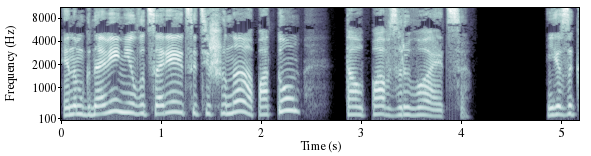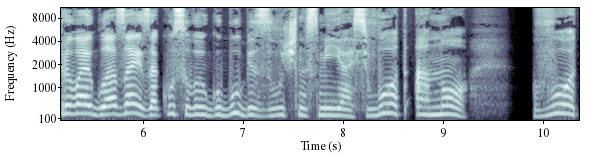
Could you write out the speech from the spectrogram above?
и на мгновение воцаряется тишина, а потом толпа взрывается. Я закрываю глаза и закусываю губу, беззвучно смеясь. Вот оно! Вот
